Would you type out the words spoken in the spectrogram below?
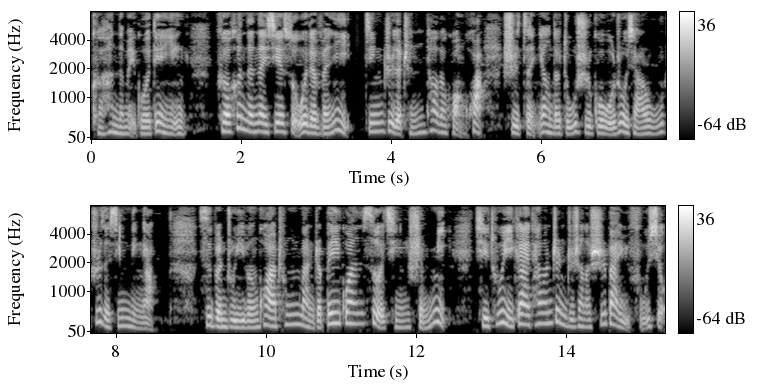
可恨的美国电影，可恨的那些所谓的文艺、精致的成套的谎话，是怎样的毒食过我弱小而无知的心灵啊！资本主义文化充满着悲观、色情、神秘，企图以盖他们政治上的失败与腐朽。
